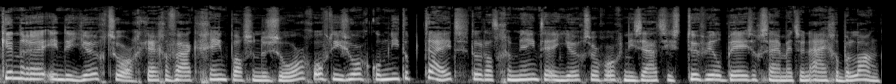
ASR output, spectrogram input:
Kinderen in de jeugdzorg krijgen vaak geen passende zorg of die zorg komt niet op tijd doordat gemeenten en jeugdzorgorganisaties te veel bezig zijn met hun eigen belang.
